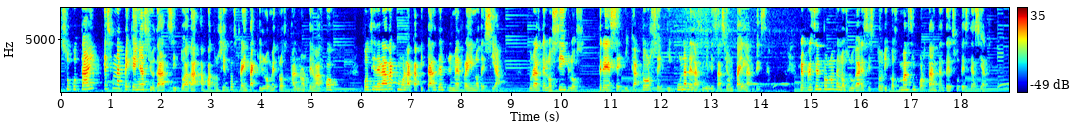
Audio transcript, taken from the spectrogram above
Sukhothai es una pequeña ciudad situada a 430 kilómetros al norte de Bangkok, considerada como la capital del primer reino de Siam durante los siglos XIII y XIV y cuna de la civilización tailandesa. Representa uno de los lugares históricos más importantes del sudeste asiático.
